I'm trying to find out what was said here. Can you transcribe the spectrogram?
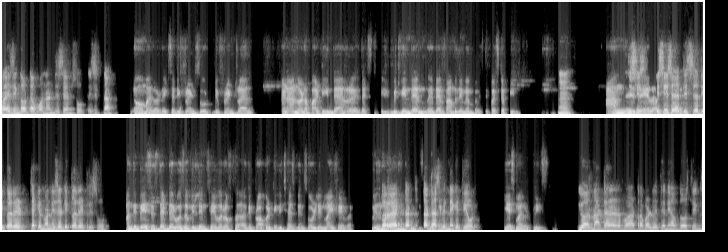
arising out of one and the same suit, is it not? No, my lord, it's a different suit, different trial. And I am not a party in their, uh, that's between them, uh, their family members, the first appeal. Hmm. I am This is, there this is a, this is a declared, second one is a declaratory suit. on the basis that there was a will in favor of uh, the property which has been sold in my favor. Will my lord Correct, that, that has been negatived. Yes, my lord, please. You are not uh, troubled with any of those things.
